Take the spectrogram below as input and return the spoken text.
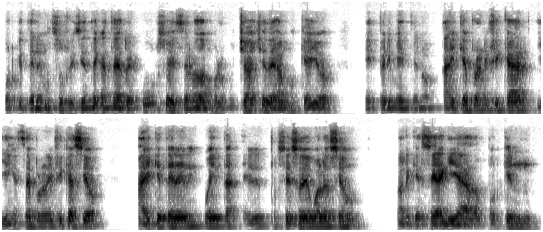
porque tenemos suficiente cantidad de recursos y se lo damos a los muchachos y dejamos que ellos experimenten. No, hay que planificar y en esa planificación hay que tener en cuenta el proceso de evaluación para que sea guiado, porque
